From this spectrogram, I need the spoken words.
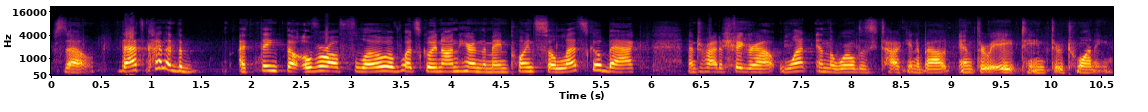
so that's kind of the I think, the overall flow of what's going on here and the main points. So let's go back and try to figure out what in the world is he talking about in through 18 through 20.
